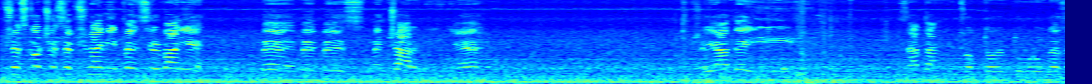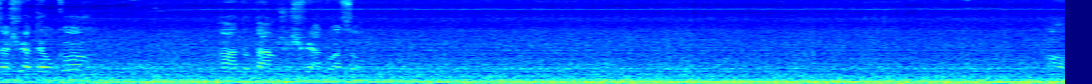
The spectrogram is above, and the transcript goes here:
I przeskoczę sobie przynajmniej Pensylwanię be, be, bez męczarni, nie? Przejadę i zatank... Co to tu mruga za światełko? A, to tam, że światła są. O.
